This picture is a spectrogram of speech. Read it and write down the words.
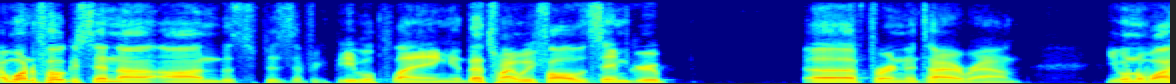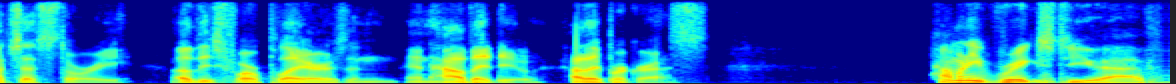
I want to focus in on, on the specific people playing, and that's why we follow the same group uh, for an entire round. You want to watch that story of these four players and and how they do, how they progress. How many rigs do you have?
